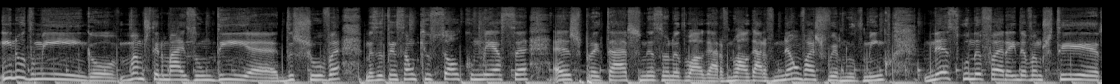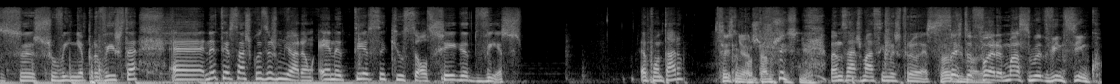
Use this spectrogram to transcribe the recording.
E no domingo, vamos ter mais um dia de chuva, mas atenção que o sol começa a espreitar na zona do Algarve. No Algarve não vai chover no domingo. Na segunda-feira ainda vamos ter eh, chuvinha prevista. Ah, na terça as coisas melhoram. É na terça que o sol chega de vez. Apontaram? Sim, senhor. Apontamos, sim, senhor. Vamos às máximas para hoje. Sexta-feira, máxima de 25.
